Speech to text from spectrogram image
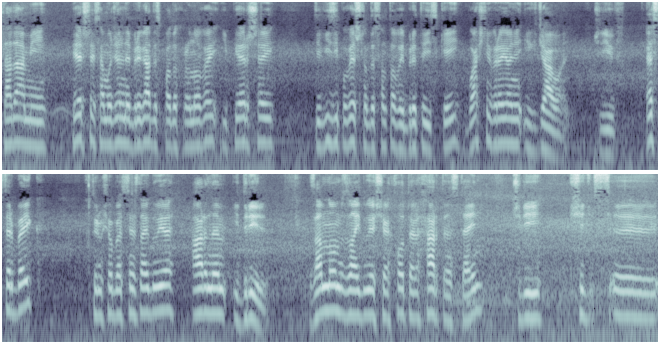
śladami pierwszej samodzielnej brygady spadochronowej i pierwszej dywizji powietrzno-desantowej brytyjskiej właśnie w rejonie ich działań, czyli w Esterbeek, w którym się obecnie znajduje, Arnhem i Drill. Za mną znajduje się hotel Hartenstein, czyli y,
